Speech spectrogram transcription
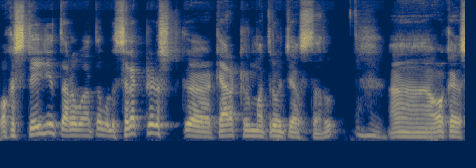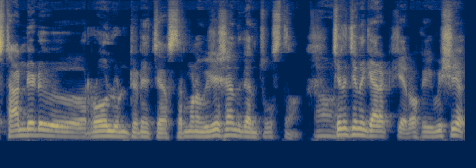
ఒక స్టేజ్ తర్వాత వాళ్ళు సెలెక్టెడ్ క్యారెక్టర్ మాత్రమే చేస్తారు. ఒక స్టాండర్డ్ రోల్ ఉంటేనే చేస్తారు. మనం విజయశాంతి గారిని చూస్తాం. చిన్న చిన్న క్యారెక్టర్ ఒక విషయం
